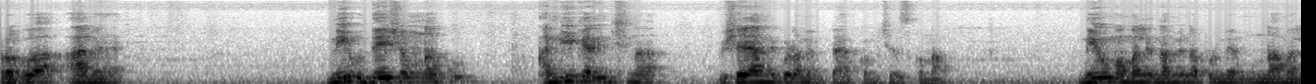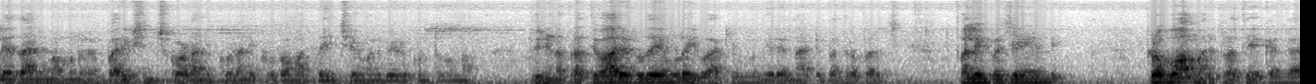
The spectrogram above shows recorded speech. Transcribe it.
ప్రభు ఆమె నీ ఉద్దేశం నాకు అంగీకరించిన విషయాన్ని కూడా మేము జ్ఞాపకం చేసుకున్నాం. నీవు మమ్మల్ని నమ్మినప్పుడు మేము ఉన్నామా లేదా అని మమ్మల్ని మేము పరీక్షించుకోవడానికి కూడా నీ కృప మాకు దయచేయమని వేడుకుంటూ ఉన్నాం. వినిన ప్రతి వారి హృదయంలో ఈ వాక్యంను మీరే నాటి భద్రపరిచి ఫలింపజేయండి. ప్రభా మరి ప్రత్యేకంగా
